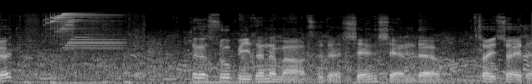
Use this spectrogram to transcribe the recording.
good。 这个酥皮真的蛮好吃的，咸咸的、脆脆的，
